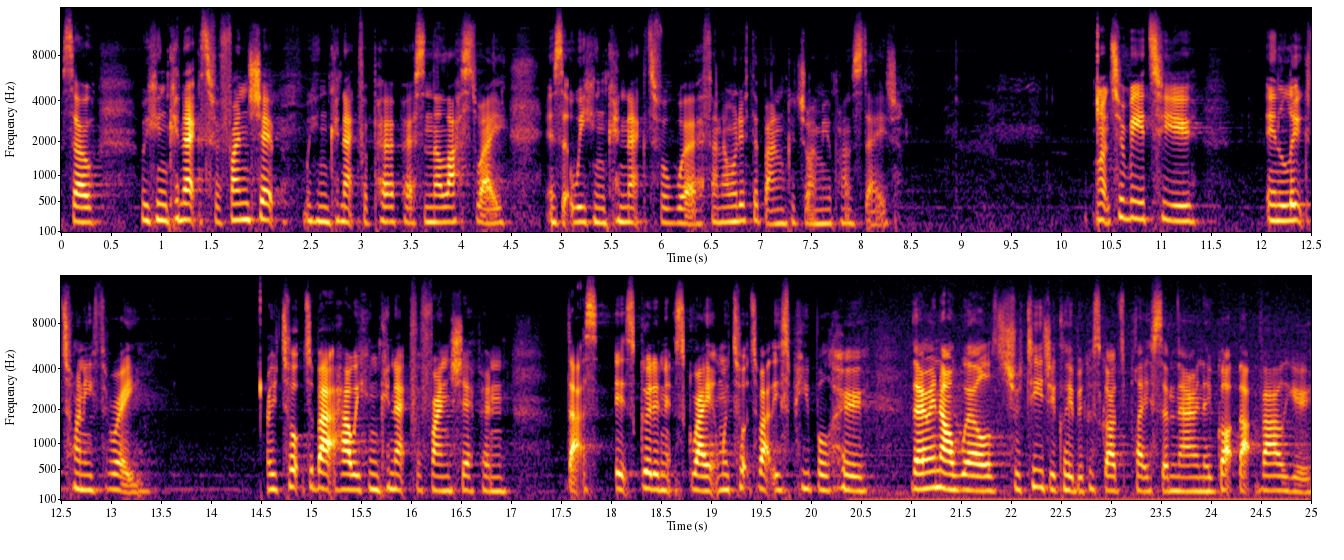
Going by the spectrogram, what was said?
So we can connect for friendship, we can connect for purpose, and the last way is that we can connect for worth. And I wonder if the band could join me up on stage. I want to read to you in Luke 23. We talked about how we can connect for friendship, and that's it's good and it's great. And we talked about these people who they're in our world strategically because God's placed them there and they've got that value.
